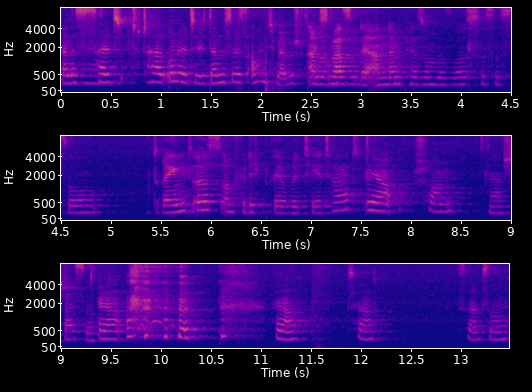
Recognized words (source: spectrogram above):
Dann ist ja. es halt total unnötig, dann müssen wir es auch nicht mehr besprechen. Aber war so der anderen Person bewusst, dass es so drängt ist und für dich Priorität hat? Ja, schon. Ja, scheiße. Ja. ja, tja. Ist halt so.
